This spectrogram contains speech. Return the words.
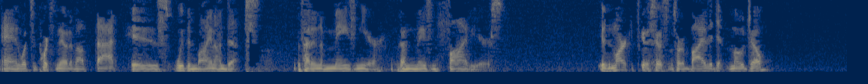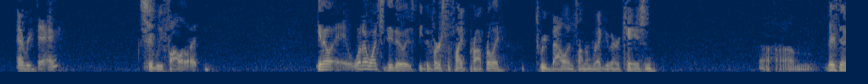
And what's important to note about that is we've been buying on dips. We've had an amazing year. We've had an amazing five years. Is the market's going to show some sort of buy the dip mojo every day? Should we follow it? You know, what I want you to do is be diversified properly to rebalance on a regular occasion. Um, there's no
